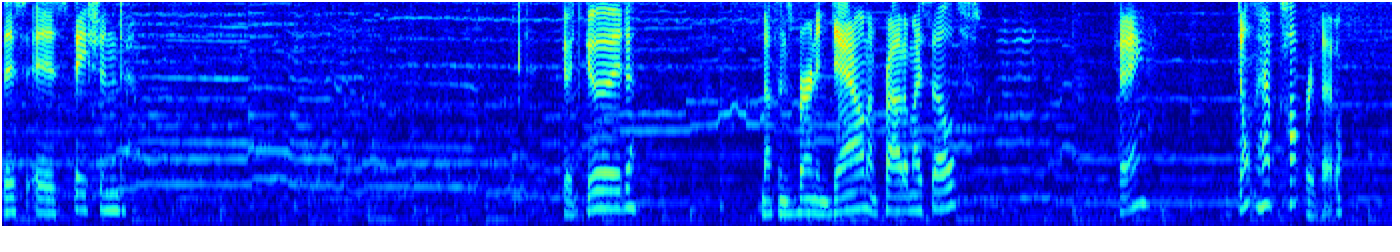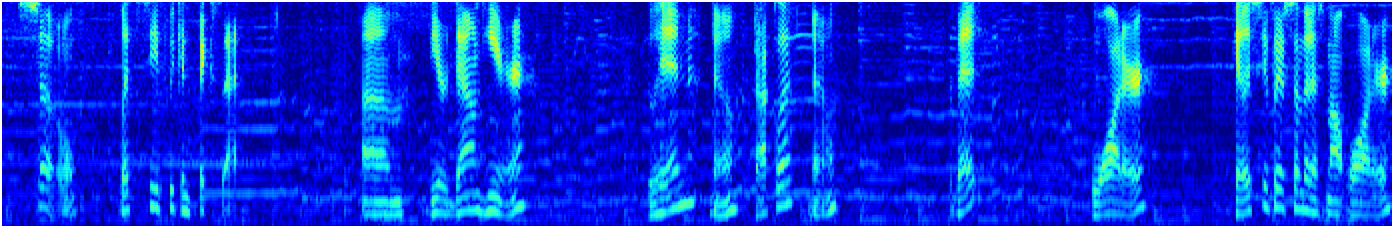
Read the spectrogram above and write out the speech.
This is stationed. Good, good. Nothing's burning down. I'm proud of myself. Okay. Don't have copper, though. So, let's see if we can fix that. Um, we are down here. Uhin? No. Dakhla? No. Rebet? Water. Okay, let's see if we have something that's not water.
